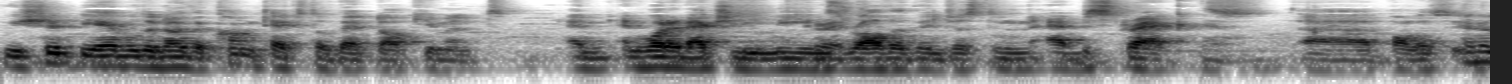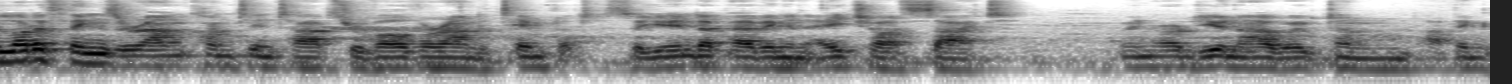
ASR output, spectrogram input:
we should be able to know the context of that document and, and what it actually means Correct. rather than just an abstract uh, policy. And a lot of things around content types revolve around a template. So you end up having an HR site. When Rod, you and I worked on, I think,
